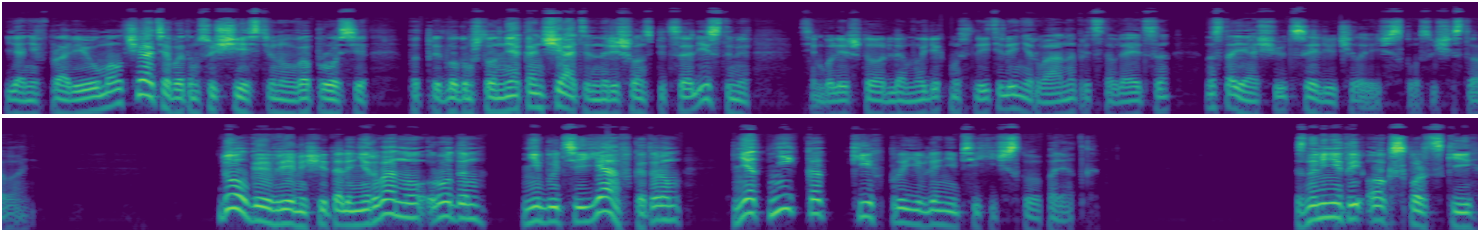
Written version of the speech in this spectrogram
я не вправе умолчать об этом существенном вопросе, под предлогом, что он не окончательно решен специалистами, тем более что для многих мыслителей нирвана представляется настоящую целью человеческого существования. Долгое время считали нирвану родом небытия, в котором нет никаких проявлений психического порядка. Знаменитый оксфордский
